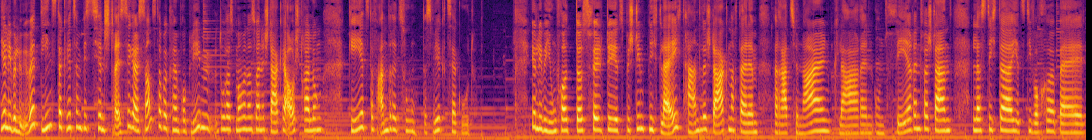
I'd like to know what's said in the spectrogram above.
Ja, lieber Löwe, Dienstag wird es ein bisschen stressiger als sonst, aber kein Problem. Du hast momentan so eine starke Ausstrahlung. Geh jetzt auf andere zu. Das wirkt sehr gut. Ja, liebe Jungfrau, das fällt dir jetzt bestimmt nicht leicht. Handle stark nach deinem rationalen, klaren und fairen Verstand. Lass dich da jetzt die Woche bei,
